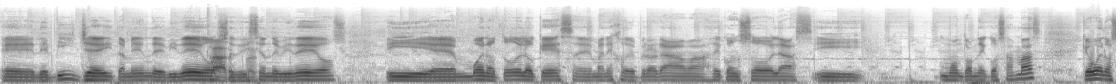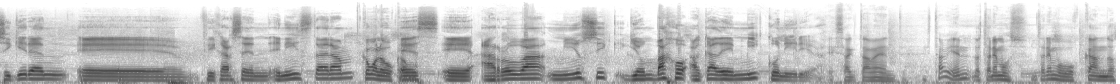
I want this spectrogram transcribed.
de DJ también, de videos, Claro, edición de videos. Y bueno, todo lo que es manejo de programas, de consolas y un montón de cosas más. Que bueno, si quieren eh, fijarse en, en Instagram, ¿Cómo lo buscamos? es eh, arroba music-academy con Y. Exactamente. Está bien, lo estaremos, lo estaremos buscando.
